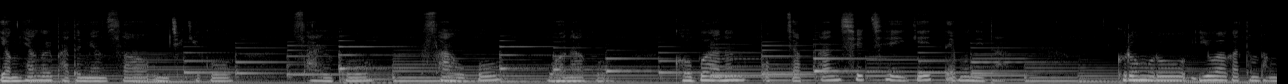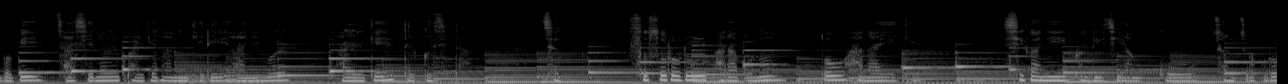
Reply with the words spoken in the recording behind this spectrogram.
영향을 받으면서 움직이고 살고 싸우고 원하고 거부하는 복잡한 실체이기 때문이다. 그러므로 이와 같은 방법이 자신을 발견하는 길이 아님을 알게 될 것이다. 즉, 스스로를 바라보는 또 하나의 길. 시간이 걸리지 않고 전적으로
